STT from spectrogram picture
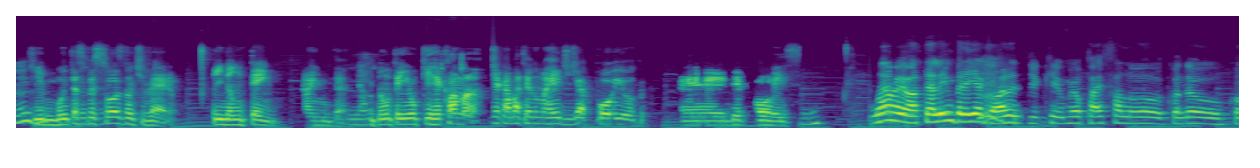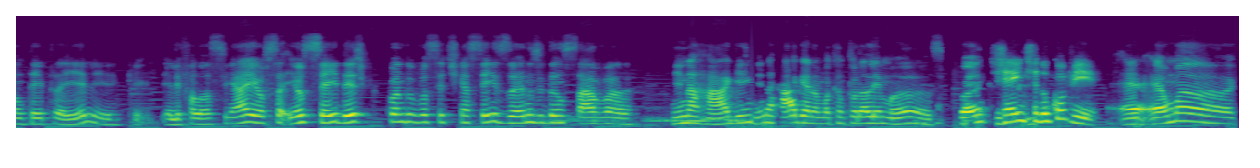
uhum, que muitas uhum. pessoas não tiveram e não têm ainda. Não, não tem o que reclamar. A gente acaba tendo uma rede de apoio é, depois. Uhum. Não, eu até lembrei agora de que o meu pai falou, quando eu contei para ele, ele falou assim: Ah, eu, eu sei desde quando você tinha seis anos e dançava Nina Hagen. Nina Hagen era uma cantora alemã, punk. Gente, nunca ouvi. É, é uma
